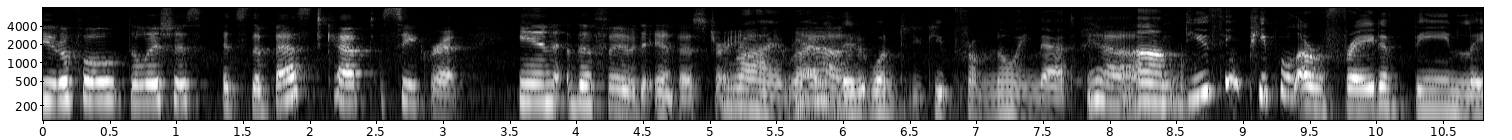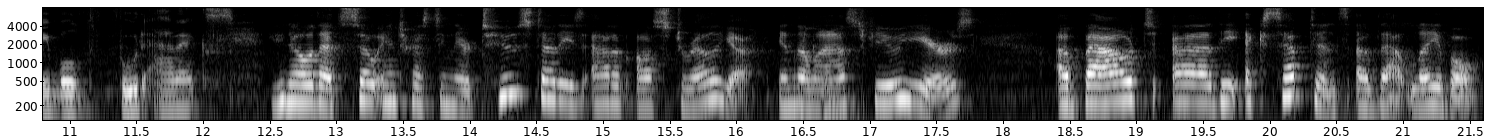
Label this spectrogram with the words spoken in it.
beautiful, delicious. It's the best kept secret in the food industry. Right, right. Yeah. And they want you keep from knowing that. Yeah. Um, do you think people are afraid of being labeled food addicts? You know, that's so interesting. There are two studies out of Australia in the okay. last few years about uh, the acceptance of that label.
